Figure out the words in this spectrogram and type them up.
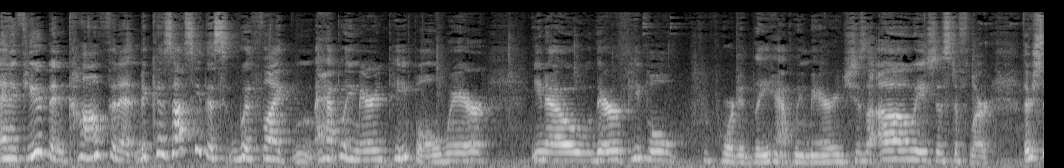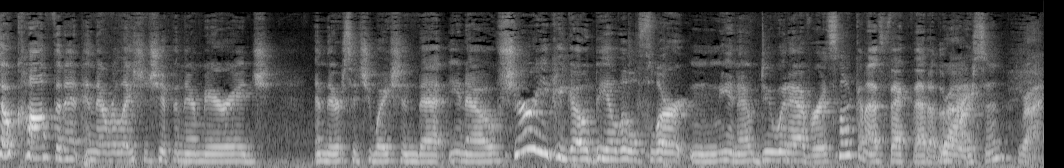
and if you'd been confident, because I see this with like happily married people where, you know, there are people purportedly happily married. She's like, oh, he's just a flirt. They're so confident in their relationship and their marriage and their situation that, you know, sure, you can go be a little flirt and, you know, do whatever. It's not going to affect that other Right, person. right.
